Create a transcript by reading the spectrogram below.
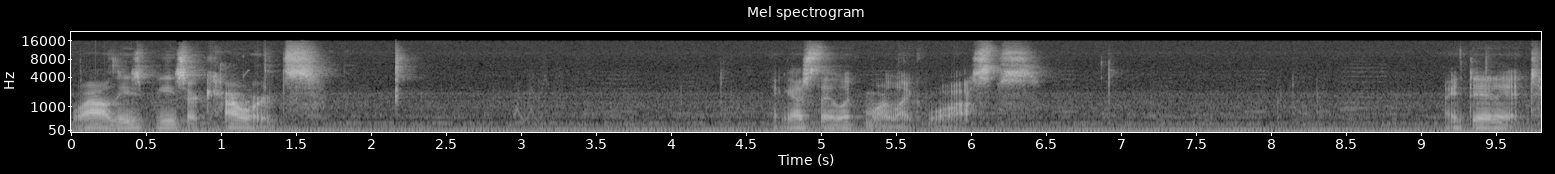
Wow, these bees are cowards. I guess they look more like wasps. I did it.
